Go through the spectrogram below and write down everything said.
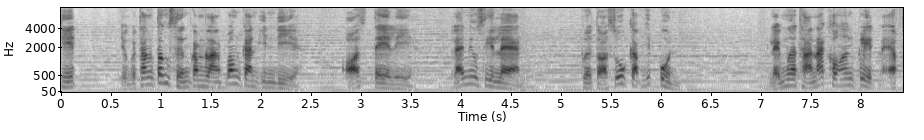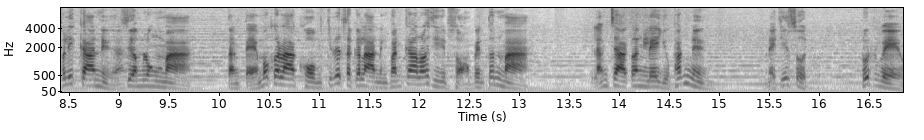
คิดจนกระทั่งต้องเสริมกำลังป้องกันอินเดีย ออสเตรเลีย และนิวซีแลนด์ เพื่อต่อสู้กับญี่ปุ่น และเมื่อฐานะของอังกฤษในแอฟริกาเหนือเสื่อมลงมา ตั้งแต่มกราคมคิศักราช1942 เป็นต้นมา หลังจากลังเลอยู่พักหนึ่ง ในที่สุดรุดเวล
